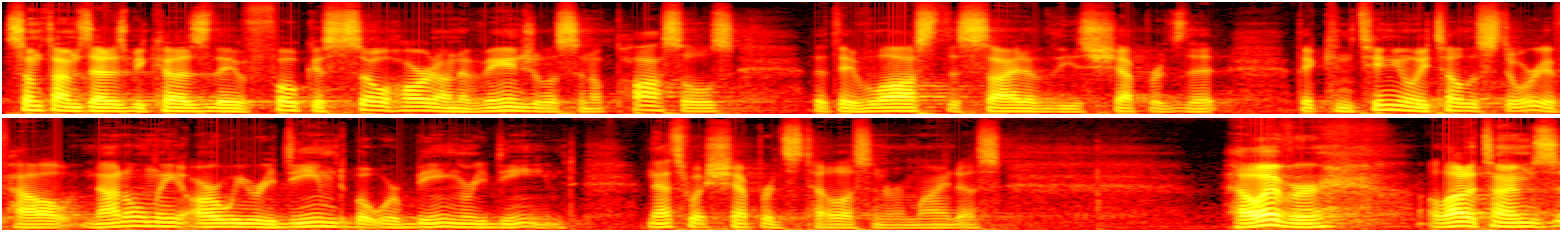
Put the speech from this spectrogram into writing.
sometimes that is because they've focused so hard on evangelists and apostles that they've lost the sight of these shepherds that, that continually tell the story of how not only are we redeemed, but we're being redeemed. And that's what shepherds tell us and remind us. However, a lot of times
